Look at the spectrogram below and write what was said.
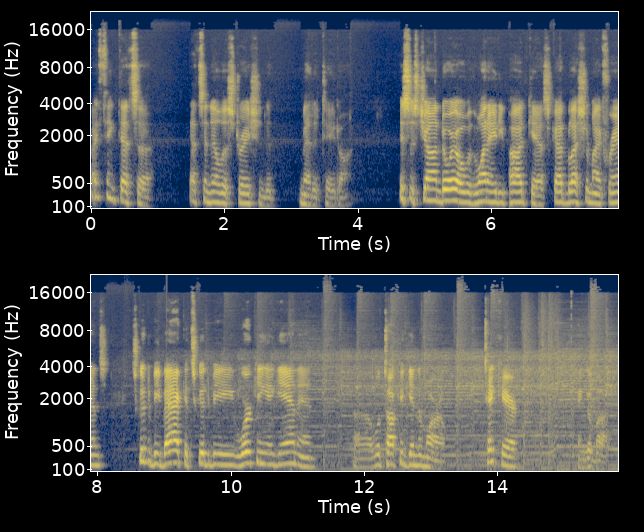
I think that's a that's an illustration to meditate on. This is John Doyle with 180 Podcast. God bless you, my friends. It's good to be back. It's good to be working again, and uh, we'll talk again tomorrow. Take care, and goodbye.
